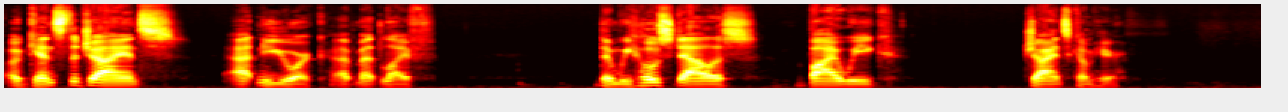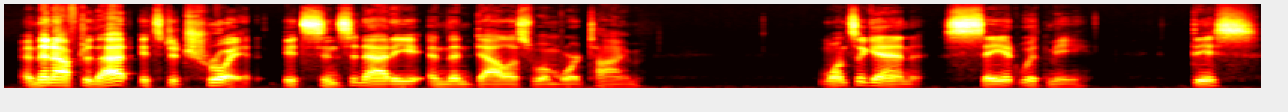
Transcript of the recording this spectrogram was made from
against the Giants at New York, at MetLife. Then we host Dallas, bye week, Giants come here. And then after that, it's Detroit, it's Cincinnati, and then Dallas one more time. Once again, say it with me. This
